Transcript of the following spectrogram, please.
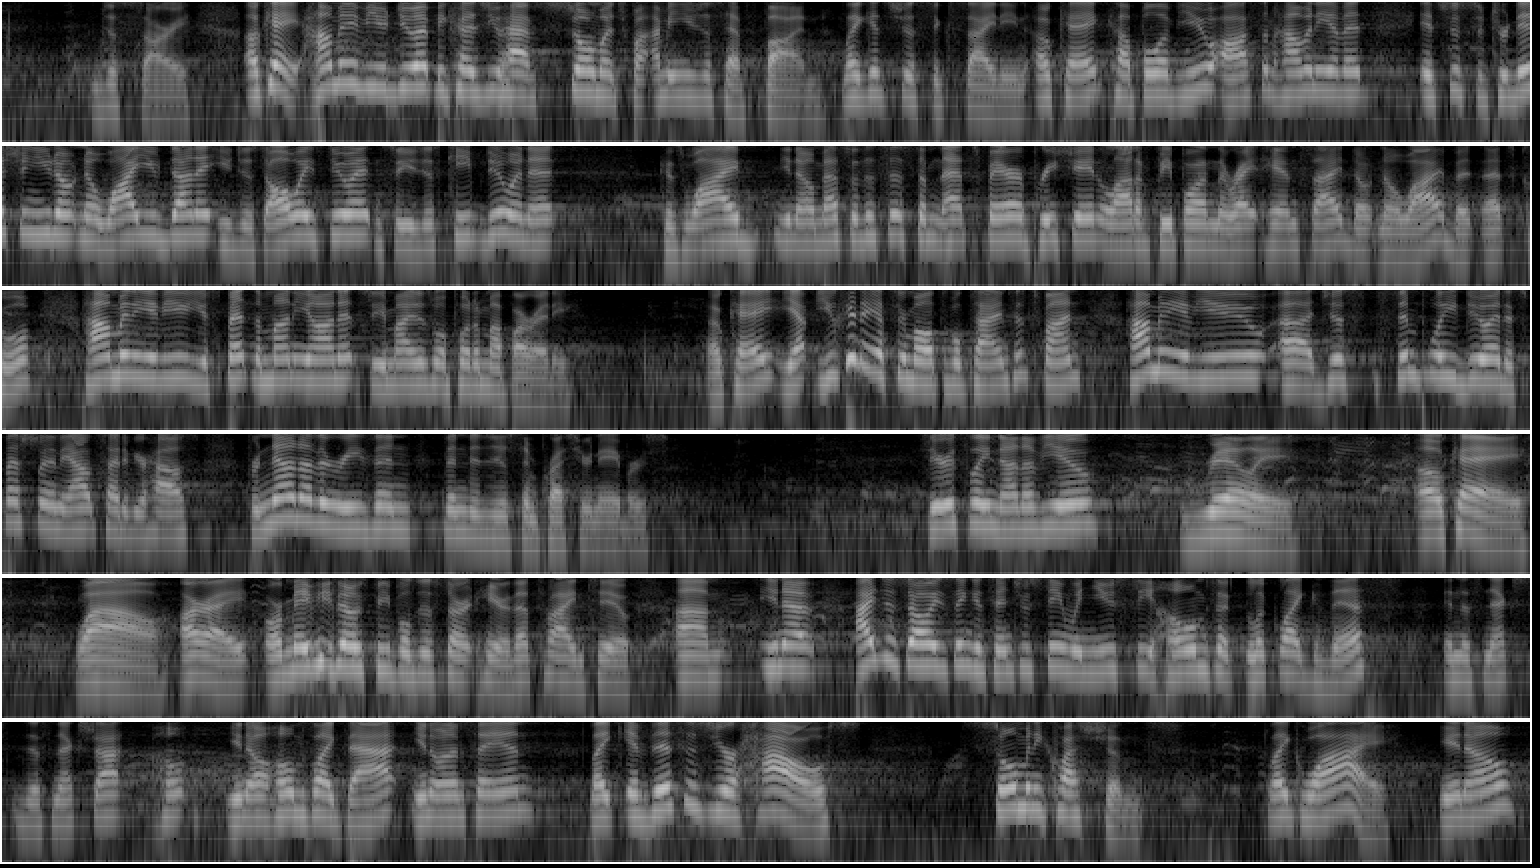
I'm just sorry. Okay, how many of you do it because you have so much fun? I mean, you just have fun. Like, it's just exciting. Okay, couple of you, awesome. How many of it, it's just a tradition. You don't know why you've done it, you just always do it, and so you just keep doing it. Because why, you know, mess with the system? That's fair. Appreciate a lot of people on the right hand side. Don't know why, but that's cool. How many of you, you spent the money on it, so you might as well put them up already? Okay, yep, you can answer multiple times. It's fun. How many of you uh, just simply do it, especially on the outside of your house, for none other reason than to just impress your neighbors? Seriously, none of you? Really? Okay. Wow. All right. Or maybe those people just aren't here. That's fine too. Um, you know, I just always think it's interesting when you see homes that look like this in this next this next shot. Home, you know, homes like that. You know what I'm saying? Like if this is your house so many questions. Like, why? You know?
